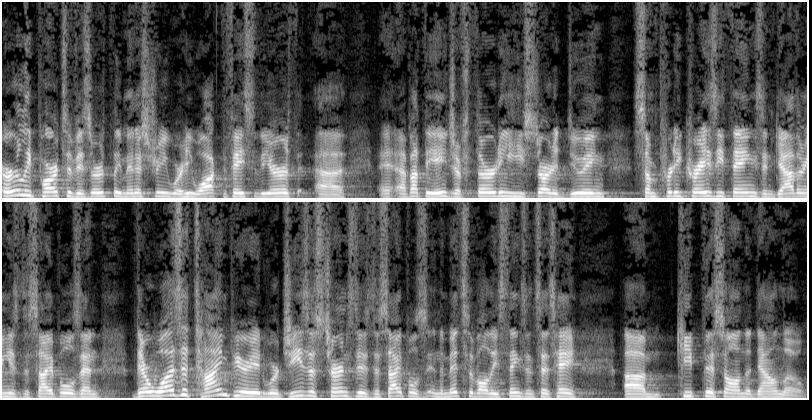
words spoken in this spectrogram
early parts of his earthly ministry where he walked the face of the earth. Uh, about the age of 30, he started doing some pretty crazy things and gathering his disciples. And there was a time period where Jesus turns to his disciples in the midst of all these things and says, Hey, um, keep this on the down low.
